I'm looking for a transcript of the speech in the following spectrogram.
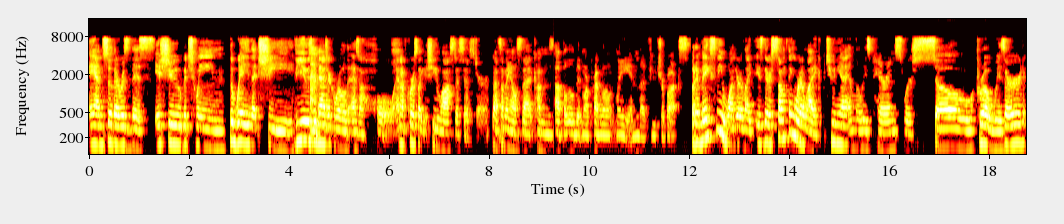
and so there was this issue between the way that she views the magic world as a whole, and of course, like she lost a sister. That's something else that comes up a little bit more prevalently in the future books. But it makes me wonder, like, is there something where like Petunia and Lily's parents were so pro wizard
